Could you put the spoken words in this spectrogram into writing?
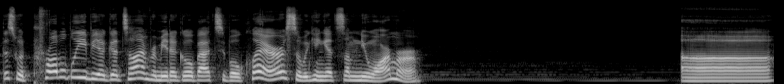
this would probably be a good time for me to go back to Beauclair so we can get some new armor. Uh...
